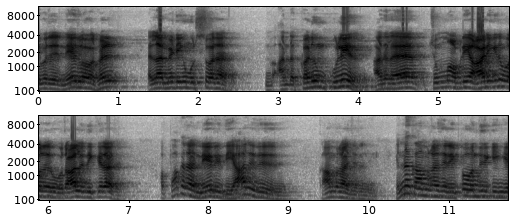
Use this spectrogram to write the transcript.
இவர் நேரு அவர்கள் எல்லா மீட்டிங்கும் முடிச்சுட்டு வர்றார். அந்த கடும் குளிர் அதில் சும்மா அப்படியே ஆடிக்கிட்டு ஒரு ஒரு ஆள் நிற்கிறாரு பார்க்குறாரு நேரு இது யார் இது? காமராஜர் என்ன காமராஜர்? இப்போ வந்திருக்கீங்க.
